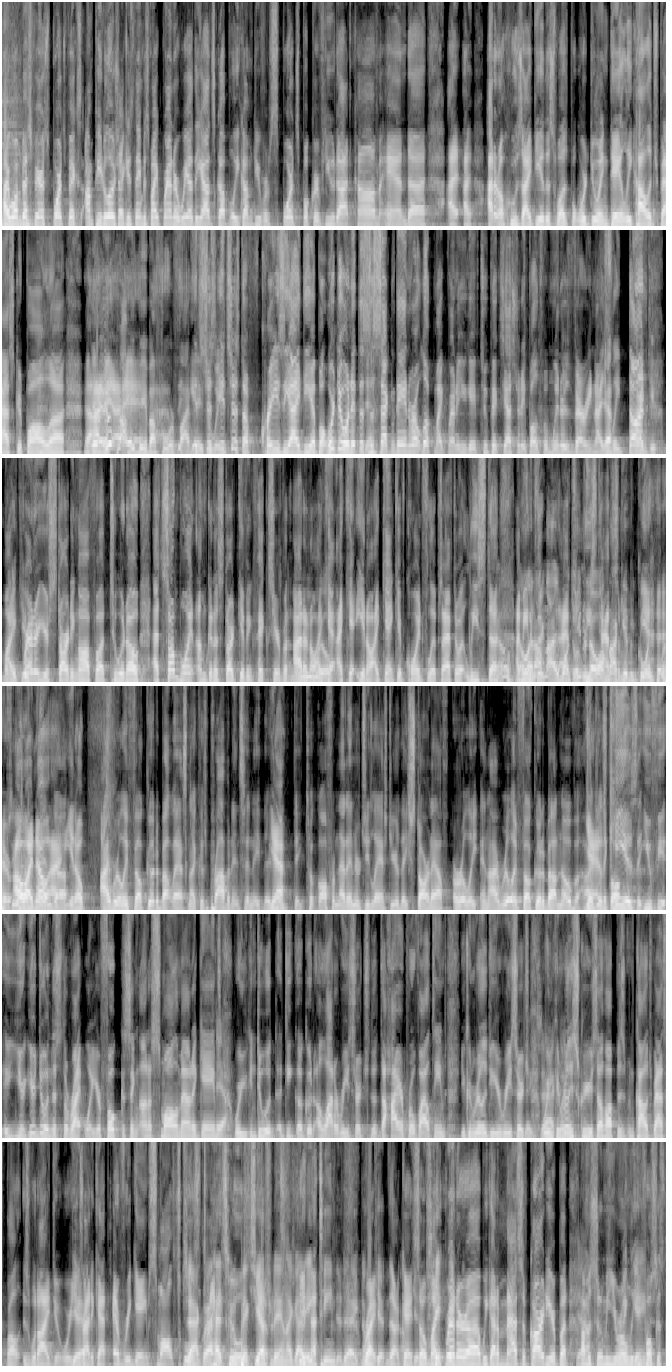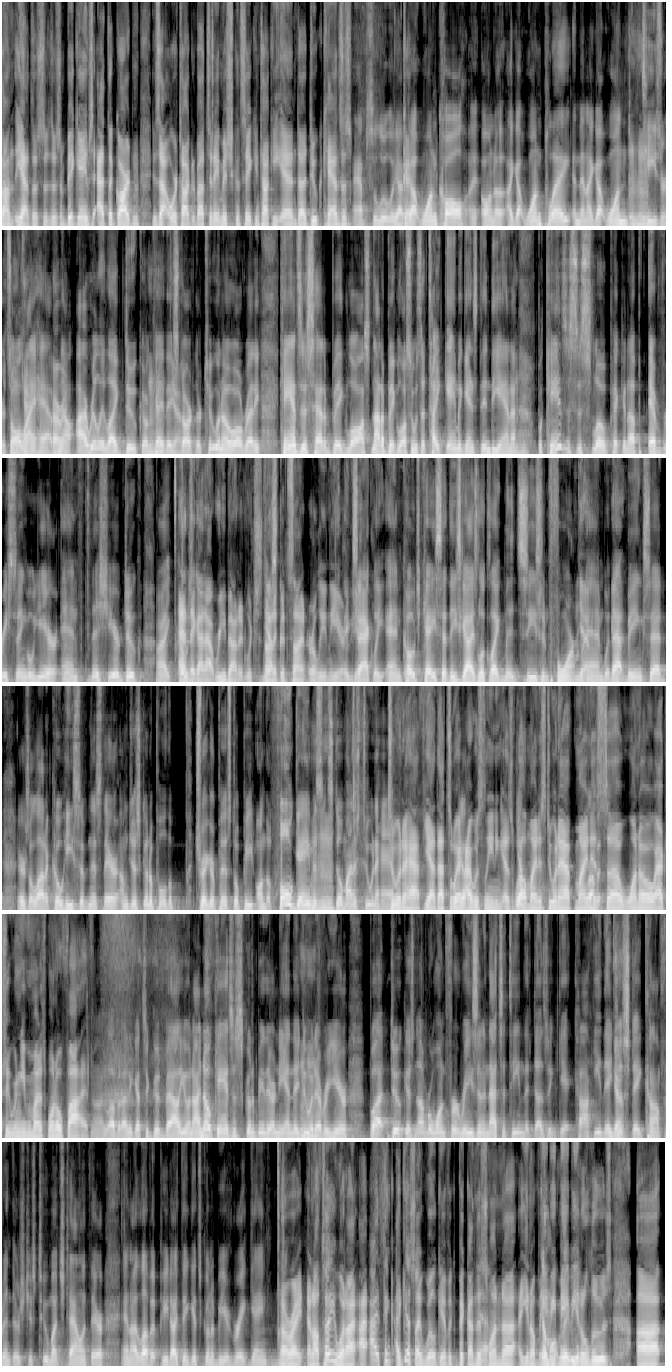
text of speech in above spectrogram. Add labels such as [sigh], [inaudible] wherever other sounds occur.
Hi, welcome to SBR Sports Picks. I'm Peter Loshak. His name is Mike Brenner. We are the odds couple. We come to you from sportsbookreview.com. And uh, I, I, I don't know whose idea this was, but we're doing daily college basketball. Uh, [laughs] It'll probably be about four or five it's days just, a week. It's just a crazy idea, but we're doing it. This is the second day in a row. Look, Mike Brenner, you gave two picks yesterday, both of them winners. Very nicely Yeah, done. thank you. Mike Thank you. Brenner, you're starting off uh, two and zero. At some point, I'm going to start giving picks here, but I don't you know. I can't. I can't. You know, I can't give coin flips. I have to at least. Uh, No, I no, mean, and I'm not, I I want you to know I'm not giving coin [laughs] yeah. Oh. I know. And, I, uh, you know. I really felt good about last night because Providence and they they, Yeah. they they took off from that energy last year. They start out early, and I really felt good about Nova. Yeah, the thought, key is that you feel you're, you're doing this the right way. You're focusing on a small amount of games Yeah. where you can do a, a good a lot of research. The, the higher profile teams, you can really do your research. Exactly. Where you can really screw yourself up is in college basketball is what I do, where you Yeah. try to cap every game, small schools. exactly. I had two schools. picks yesterday, and I got [laughs] 18 today. No, right. Okay. So Mike Brenner, [laughs] uh, we got a massive card here, but I'm assuming you're big only you focused on yeah. There's, there's some big games at the Garden. Is that what we're talking about today? Michigan State, Kentucky, and uh, Duke, Kansas. Absolutely. Okay. I've got one call uh, on a. I got one play, and then I got one teaser. It's all Mm-hmm. Okay. I have All right. now. I really like Duke. Okay, they yeah. start. They're two and zero already. Kansas had a big loss. Not a big loss. It was a tight game against Indiana. Mm-hmm. But Kansas is slow picking up every single year. And this year, Duke. All right, And they got out rebounded, which is not Yes. a good sign early in the year. Yeah. Exactly. And Coach K said these guys look like mid-season form. Yeah. And with Yeah. that being said, there's a lot of cohesiveness there. I'm just going to pull the trigger pistol, Pete, on the full game. Is it still minus two and a half? Mm-hmm. Two and a half. Yeah, that's the way Yep. I was leaning as well. Yep. Minus two and a half, minus uh, one oh. Actually, we're gonna give you minus one oh five. I love it. I think that's a good value. And I know Kansas is going to be there in the end. They do Mm-hmm. it every year. But Duke is number one for a reason. And that's a team that doesn't get cocky. They Yeah. just stay confident. There's just too much talent there. And I love it, Pete. I think it's going to be a great game. All right, and I'll tell you what. I, I, I think I guess I will give a pick on this Yeah. one. Uh, you know, maybe on, maybe it'll lose. Uh,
